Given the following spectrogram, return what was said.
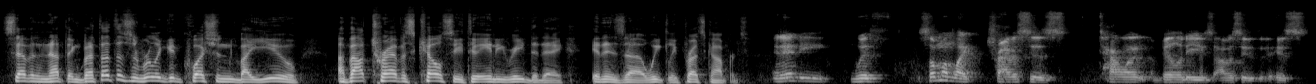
seven to nothing. But I thought this was a really good question by you about Travis Kelce to Andy Reid today in his uh, weekly press conference. And Andy, with someone like Travis's talent, abilities, obviously his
